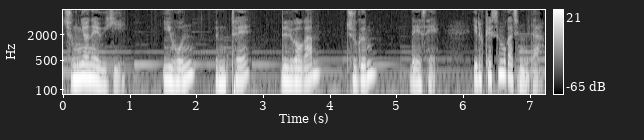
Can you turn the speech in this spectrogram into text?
중년의 위기, 이혼, 은퇴, 늙어감, 죽음, 내세. 이렇게 스무 가지입니다.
